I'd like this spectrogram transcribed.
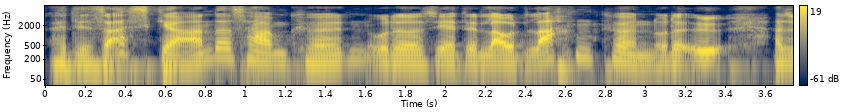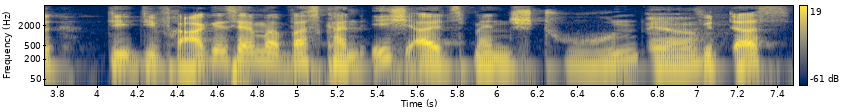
hätte Saskia anders haben können oder sie hätte laut lachen können oder also die die Frage ist ja immer, was kann ich als Mensch tun Ja. für das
